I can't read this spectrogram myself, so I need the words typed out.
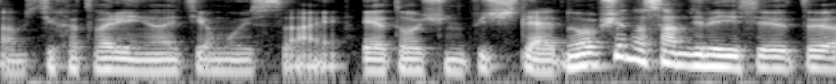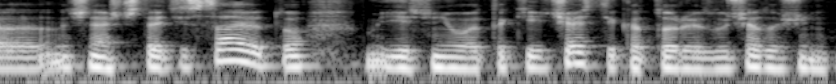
там стихотворение на тему Исаи, и это очень впечатляет. Но вообще, на самом деле, если ты начинаешь читать Исаию, то есть у него такие части, которые звучат очень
